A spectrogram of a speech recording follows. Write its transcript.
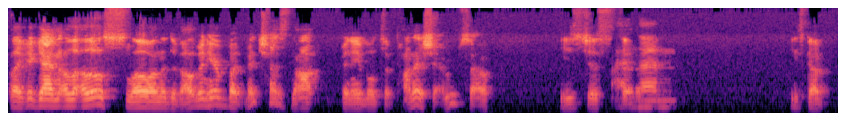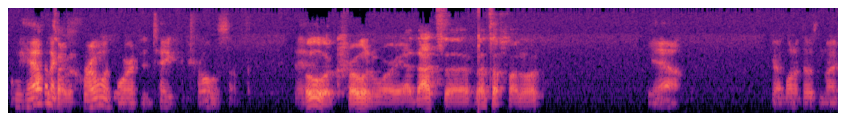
like again, a, a little slow on the development here, but Mitch has not been able to punish him, so he's just uh, And then he's got we have an Time. Akroan War to take control of something. oh a Crowan warrior. That's a that's a fun one. Yeah. Got one of those in my.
